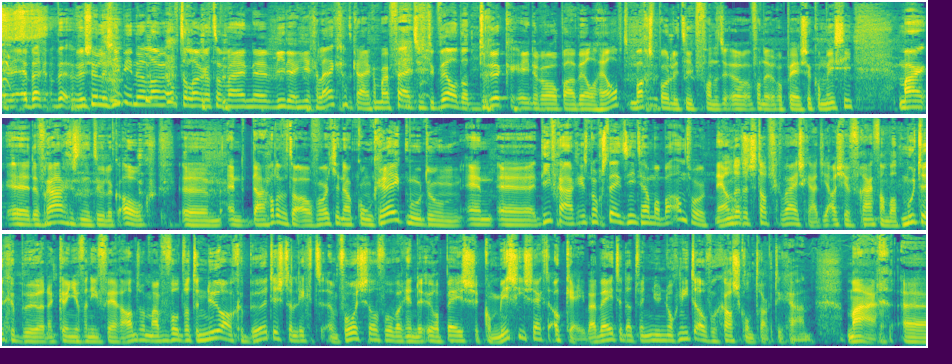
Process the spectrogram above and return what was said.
Eh, we, we- we zullen zien in de lange, op de lange termijn eh, wie er hier gelijk gaat krijgen. Maar feit is natuurlijk wel dat druk in Europa wel helpt. Machtspolitiek van, het, van de Europese Commissie. Maar eh, de vraag is natuurlijk ook, ehm, en daar hadden we het al over... wat je nou concreet moet doen. En eh, die vraag is nog steeds niet helemaal beantwoord. Nee, omdat het stapsgewijs gaat. Ja, als je vraagt van wat moet er gebeuren, dan kun je van die verre antwoorden. Maar bijvoorbeeld wat er nu al gebeurd is, er ligt een voorstel voor waarin de Europese Commissie zegt: oké, wij weten dat we nu nog niet over gascontracten gaan. Maar eh,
